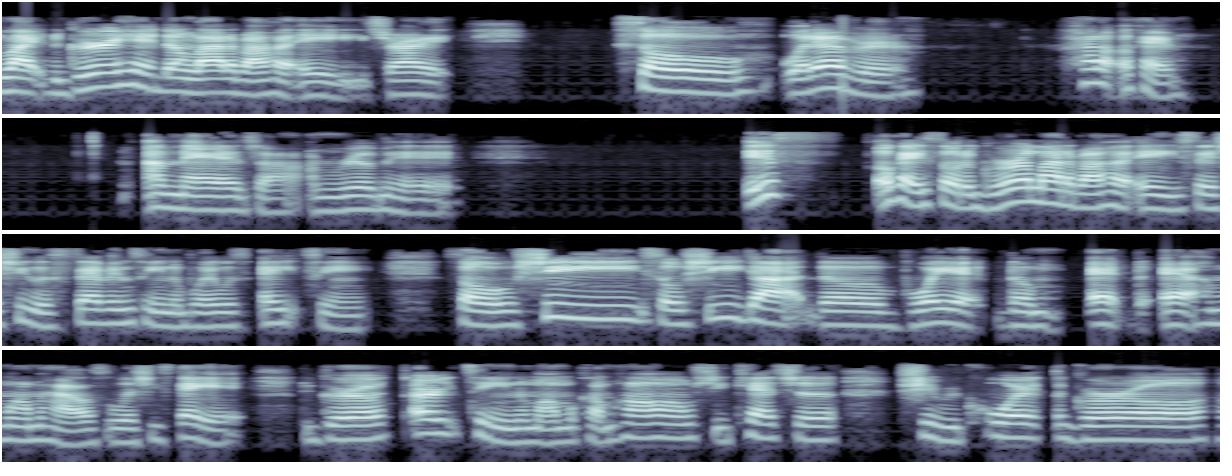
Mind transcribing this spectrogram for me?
like the girl had done a lot about her age, right? So whatever. How do okay. I'm mad, y'all. I'm real mad it's okay so the girl lied about her age said she was 17 the boy was 18 so she so she got the boy at the at at her mama house where she stayed the girl 13 the mama come home she catch her she record the girl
